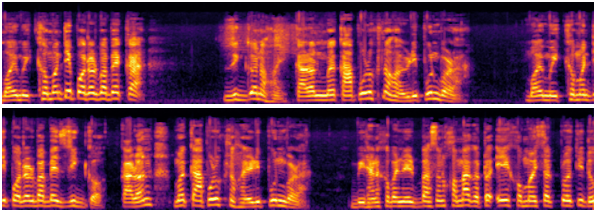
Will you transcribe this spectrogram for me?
মই মুখ্যমন্ত্ৰী পদৰ বাবে কা যোগ্য নহয়। কাৰণ মই কাপুৰুষ নহয় ৰিপুণ বৰা। মই মুখ্যমন্ত্ৰী পদৰ বাবে যোগ্য। কাৰণ মই কাপুৰুষ নহয় ৰিপুণ বৰা। বিধানসভা নিৰ্বাচন সমাগত এই সময়ছোৱাত প্ৰতিটো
